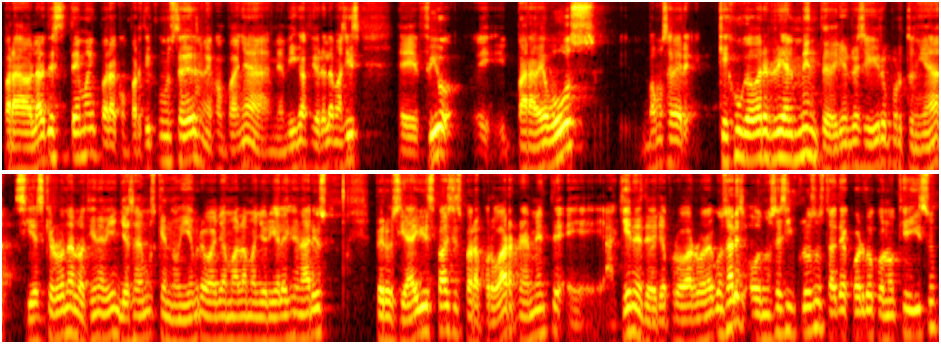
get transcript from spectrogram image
Para hablar de este tema y para compartir con ustedes, me acompaña mi amiga Fiorella Macís. Fío, para ver vos, vamos a ver, ¿qué jugadores realmente deberían recibir oportunidad? Si es que Ronald lo tiene bien, ya sabemos que en noviembre va a llamar la mayoría de legionarios, pero si hay espacios para probar realmente eh, a quienes debería probar Ronald González, o no sé si incluso estás de acuerdo con lo que hizo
